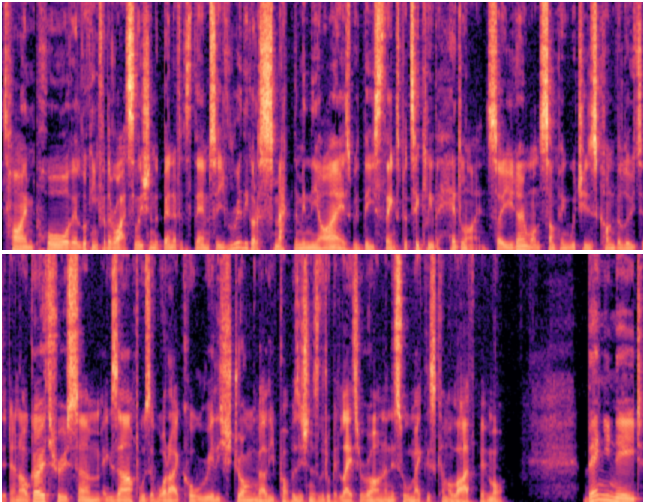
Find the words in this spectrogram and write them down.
time poor, they're looking for the right solution that benefits them. So you've really got to smack them in the eyes with these things, particularly the headline. So you don't want something which is convoluted. And I'll go through some examples of what I call really strong value propositions a little bit later on, and this will make this come alive a bit more. Then you need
